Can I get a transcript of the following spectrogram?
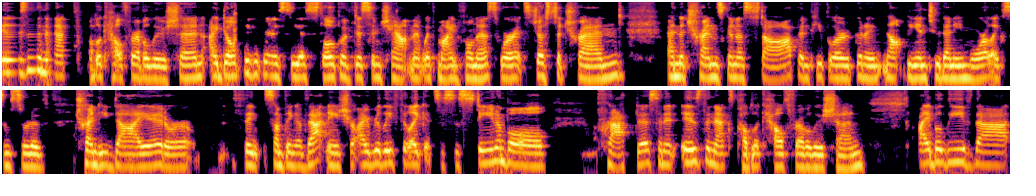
is the next public health revolution. I don't think we're going to see a slope of disenchantment with mindfulness where it's just a trend and the trend's going to stop and people are going to not be into it anymore, like some sort of trendy diet or think something of that nature. I really feel like it's a sustainable practice and it is the next public health revolution. I believe that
